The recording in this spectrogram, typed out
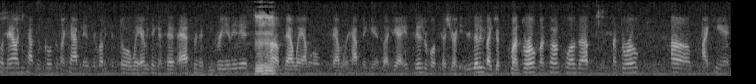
so now I just have to go through my cabinets and really just throw away everything that says aspirin as an ingredient in it. Mhm. Um, that way I won't that won't happen again. But yeah, it's miserable because you're it's literally like just my throat, my tongue swells up, my throat. Um, I can't.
